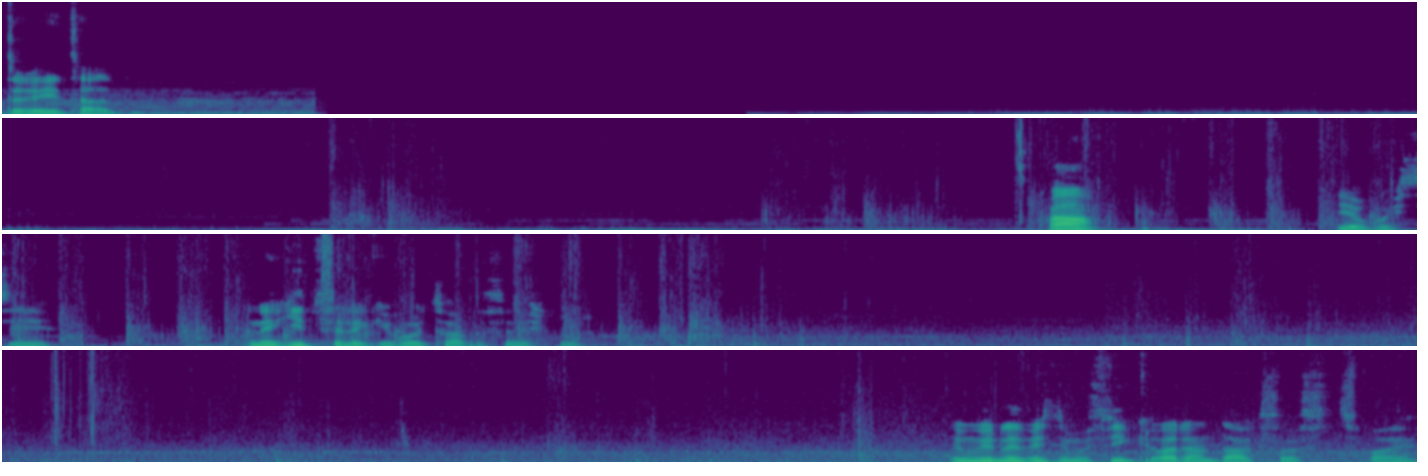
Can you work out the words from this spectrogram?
Überdreht hat. Ah. Hier, wo ich die Energiezelle geholt habe, finde ich gut. Irgendwie erinnert mich die Musik gerade an Dark Souls 2.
